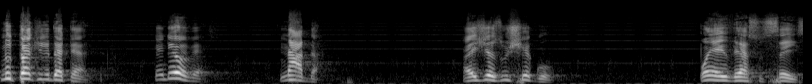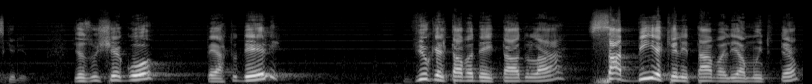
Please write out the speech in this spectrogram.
no tanque de Betesda. Entendeu, velho? Nada. Aí Jesus chegou. Põe aí o verso 6, querido. Jesus chegou perto dele, viu que ele estava deitado lá, sabia que ele estava ali há muito tempo.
